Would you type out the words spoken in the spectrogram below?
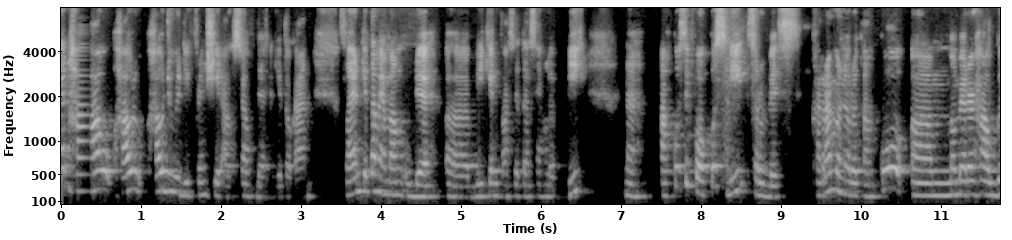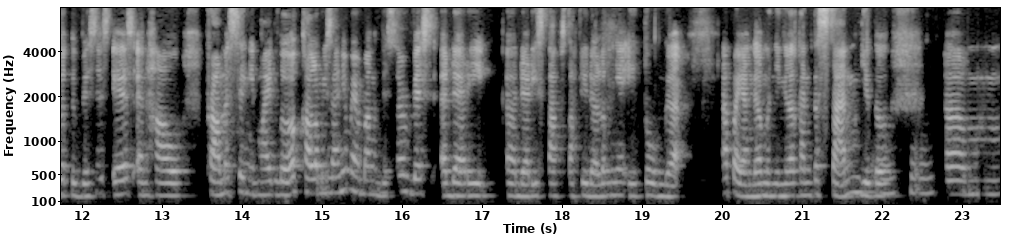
end how how how do we differentiate ourselves dan gitu kan. Selain kita memang udah uh, bikin fasilitas yang lebih, nah aku sih fokus di service karena menurut aku um, no matter how good the business is and how promising it might look, kalau misalnya memang the service uh, dari uh, dari staff-staff di dalamnya itu enggak apa ya nggak meninggalkan kesan gitu. Um,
